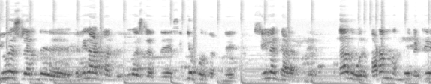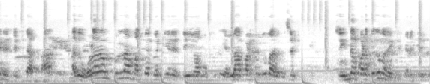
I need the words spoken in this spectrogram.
யூஎஸ்ல இருந்து வெளிநாட்டுல இருந்து யூஎஸ்ல இருந்து சிங்கப்பூர்ல இருந்து ஸ்ரீலங்கால இருந்து அதாவது ஒரு படம் வந்து வெற்றியடை செஞ்சாங்கன்னா அது உலகம் ஃபுல்லா மக்கள் வெற்றியடை செய்வாங்க எல்லா படத்துக்கும் அது ரிசல்ட் ஸோ இந்த படத்துக்கும் எனக்கு கிடைச்சது.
